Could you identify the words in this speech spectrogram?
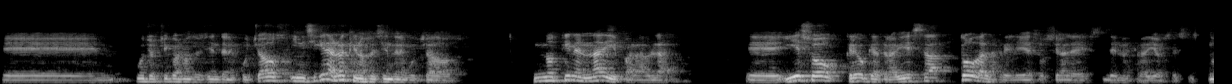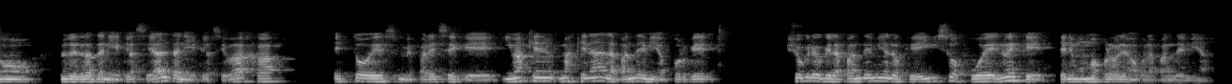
Eh, muchos chicos no se sienten escuchados y ni siquiera no es que no se sienten escuchados. no tienen nadie para hablar. Eh, y eso creo que atraviesa todas las realidades sociales de nuestra diócesis. No, no se trata ni de clase alta ni de clase baja. Esto es, me parece que, y más que, más que nada en la pandemia, porque yo creo que la pandemia lo que hizo fue, no es que tenemos más problemas con la pandemia,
